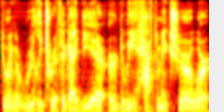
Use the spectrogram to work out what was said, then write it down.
doing a really terrific idea, or do we have to make sure we're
